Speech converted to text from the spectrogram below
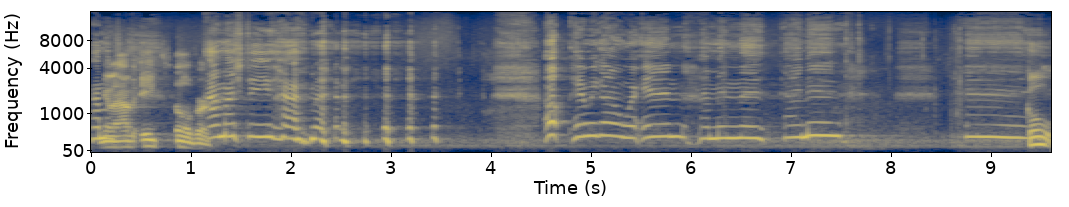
How I'm gonna have eight silver. How much do you have, Matt? oh, here we go. We're in. I'm in the. I'm in. Uh, Go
